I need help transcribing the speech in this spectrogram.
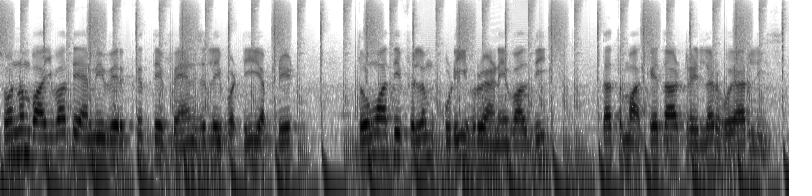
ਸੋਨਮ ਬਾਜਵਾ ਤੇ ਐਮੀ ਵਿਰਕ ਦੇ ਫੈਨਸ ਲਈ ਵੱਡੀ ਅਪਡੇਟ ਦੋਵਾਂ ਦੀ ਫਿਲਮ ਕੁੜੀ ਹਰਿਆਣੇਵਾਲ ਦੀ, ਦਾ ਧਮਾਕੇਦਾਰ ਟ੍ਰੇਲਰ ਹੋਇਆ ਰਿਲੀਜ਼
